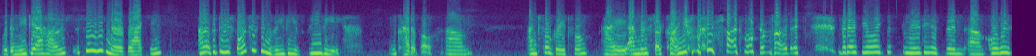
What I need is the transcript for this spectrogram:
with a media house. So it was nerve wracking. Uh, but the response has been really, really incredible. Um, I'm so grateful. I, I'm going to start crying if I talk more about it. But I feel like this community has been um, always,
